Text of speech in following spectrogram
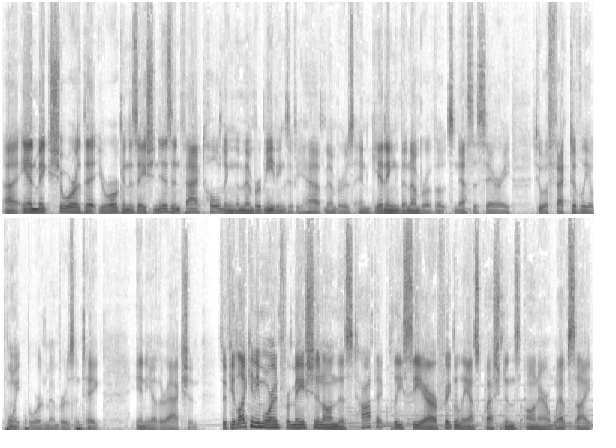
Uh, and make sure that your organization is, in fact, holding the member meetings if you have members and getting the number of votes necessary to effectively appoint board members and take any other action. So, if you'd like any more information on this topic, please see our frequently asked questions on our website.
